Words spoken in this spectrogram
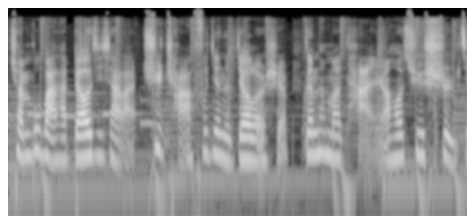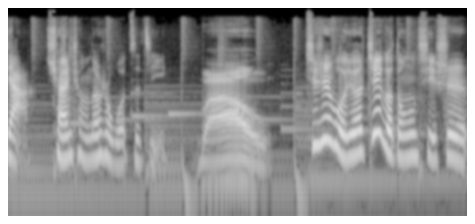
全部把它标记下来，去查附近的 dealership，跟他们谈，然后去试驾，全程都是我自己。哇哦！其实我觉得这个东西是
